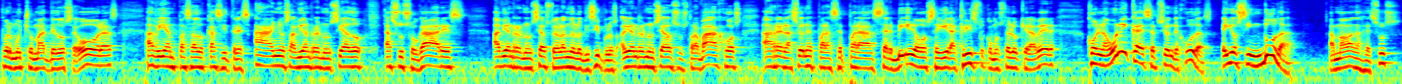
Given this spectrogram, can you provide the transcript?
por mucho más de 12 horas, habían pasado casi tres años, habían renunciado a sus hogares, habían renunciado, estoy hablando de los discípulos, habían renunciado a sus trabajos, a relaciones para, para servir o seguir a Cristo, como usted lo quiera ver, con la única excepción de Judas. Ellos sin duda amaban a Jesús.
